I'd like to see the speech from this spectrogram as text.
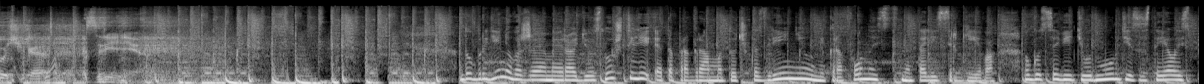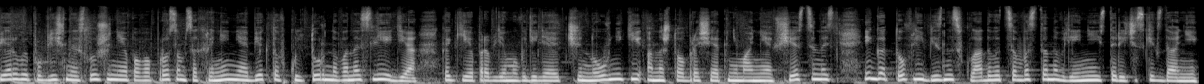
Точка зрения. Добрый день, уважаемые радиослушатели. Это программа «Точка зрения». У микрофона Наталья Сергеева. В Госсовете Удмуртии состоялось первое публичное слушание по вопросам сохранения объектов культурного наследия. Какие проблемы выделяют чиновники, а на что обращает внимание общественность и готов ли бизнес вкладываться в восстановление исторических зданий.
